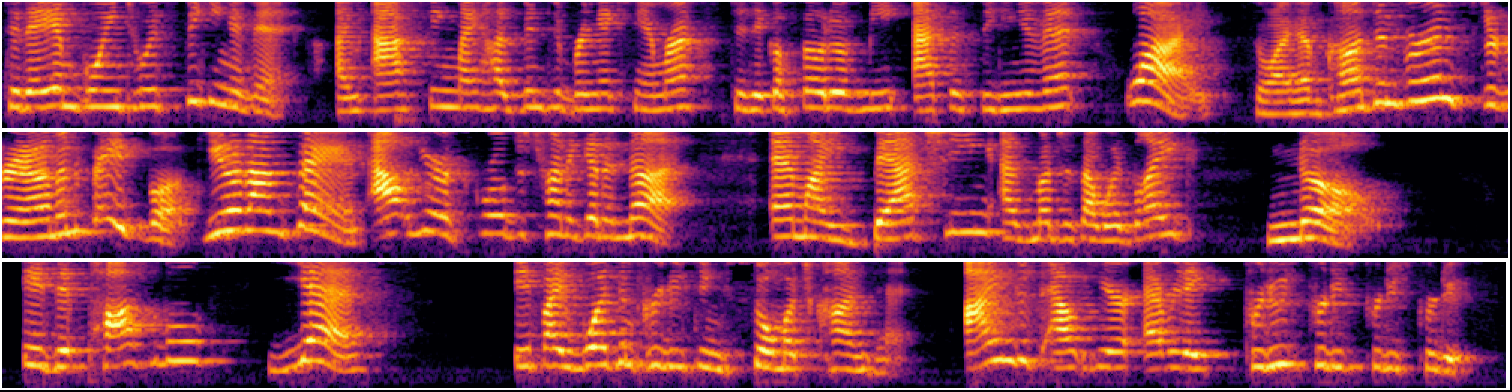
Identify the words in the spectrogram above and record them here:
Today I'm going to a speaking event. I'm asking my husband to bring a camera to take a photo of me at the speaking event. Why? So I have content for Instagram and Facebook. You know what I'm saying? Out here, a squirrel just trying to get a nut. Am I batching as much as I would like? No. Is it possible? Yes, if I wasn't producing so much content. I'm just out here every day, produce, produce, produce, produce.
